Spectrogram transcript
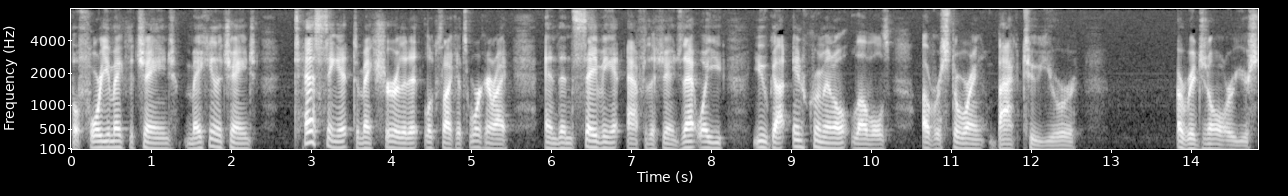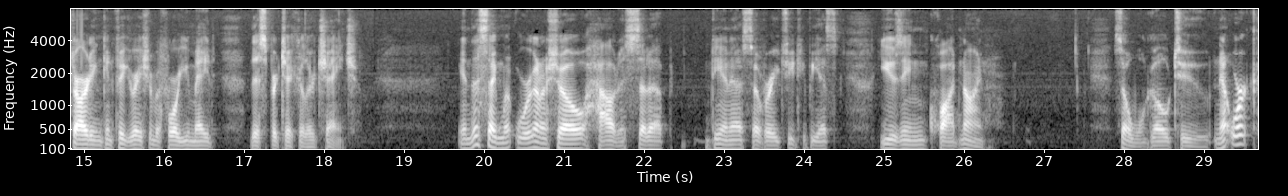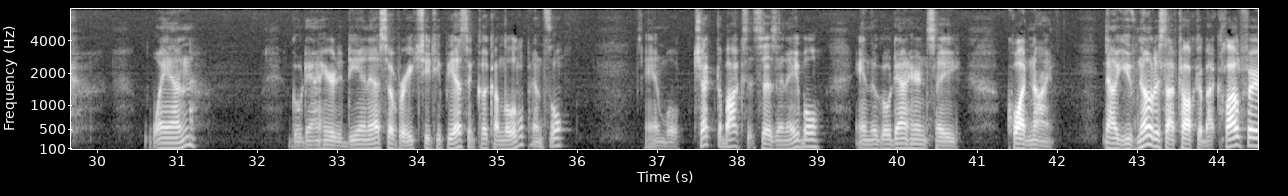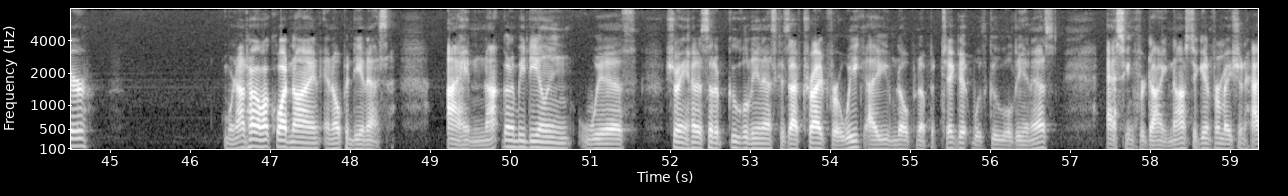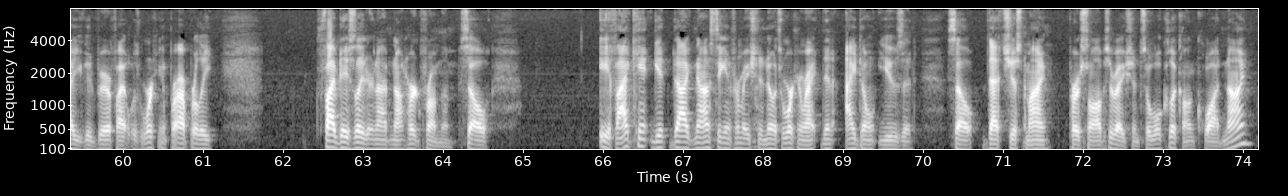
before you make the change, making the change, testing it to make sure that it looks like it's working right, and then saving it after the change. That way, you, you've got incremental levels of restoring back to your original or your starting configuration before you made this particular change. In this segment, we're going to show how to set up DNS over HTTPS using Quad 9. So we'll go to Network, WAN, go down here to DNS over HTTPS and click on the little pencil. And we'll check the box that says Enable and they'll go down here and say Quad 9. Now you've noticed I've talked about Cloudflare. We're not talking about Quad 9 and OpenDNS. I am not going to be dealing with showing you how to set up Google DNS because I've tried for a week. I even opened up a ticket with Google DNS asking for diagnostic information, how you could verify it was working properly. Five days later, and I've not heard from them. So if I can't get diagnostic information to know it's working right, then I don't use it. So that's just my personal observation. So we'll click on Quad 9.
